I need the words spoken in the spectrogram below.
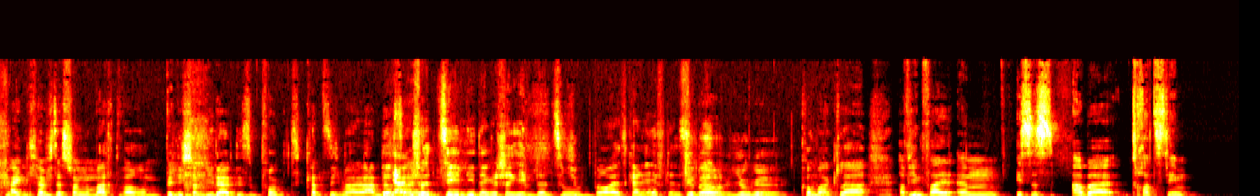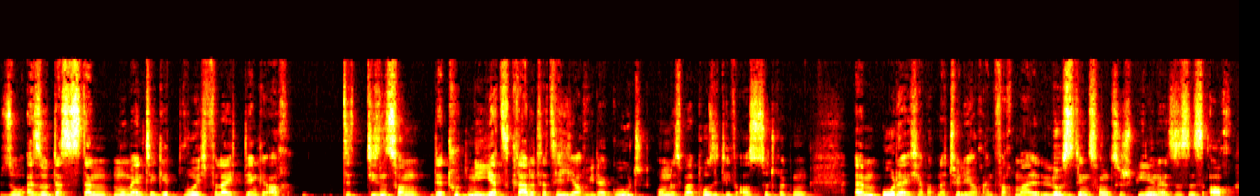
Eigentlich habe ich das schon gemacht. Warum bin ich schon wieder an diesem Punkt? Kann es nicht mal anders ich sein? Ich habe schon zehn Lieder geschrieben dazu und brauche jetzt kein elftes. Genau, Junge, komm mal klar. Auf jeden Fall ähm, ist es aber trotzdem so, also dass es dann Momente gibt, wo ich vielleicht denke, ach, diesen Song, der tut mir jetzt gerade tatsächlich auch wieder gut, um das mal positiv auszudrücken. Ähm, oder ich habe natürlich auch einfach mal Lust, den Song zu spielen. Also es ist auch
